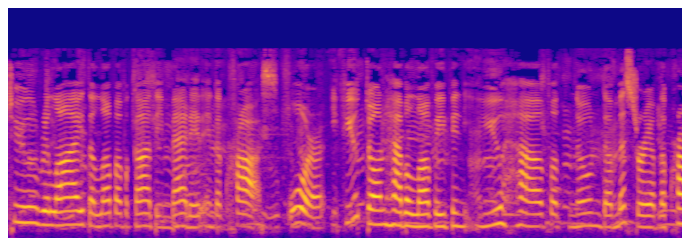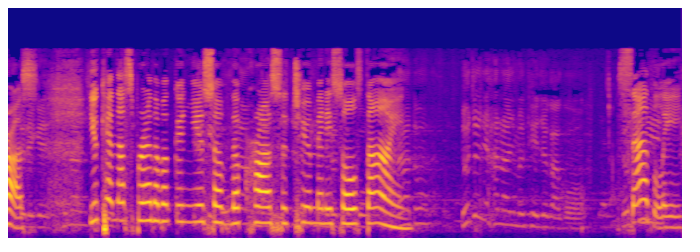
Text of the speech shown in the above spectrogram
to realize the love of God embedded in the cross, or if you don't have a love even you have known the mystery of the cross, you cannot spread the good news of the cross to many souls dying. Sadly,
